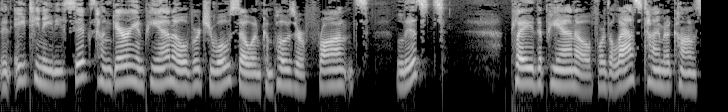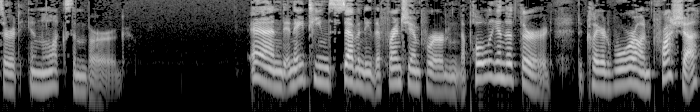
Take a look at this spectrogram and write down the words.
In 1886, Hungarian piano virtuoso and composer Franz Liszt played the piano for the last time at a concert in Luxembourg. And in 1870, the French Emperor Napoleon III declared war on Prussia,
